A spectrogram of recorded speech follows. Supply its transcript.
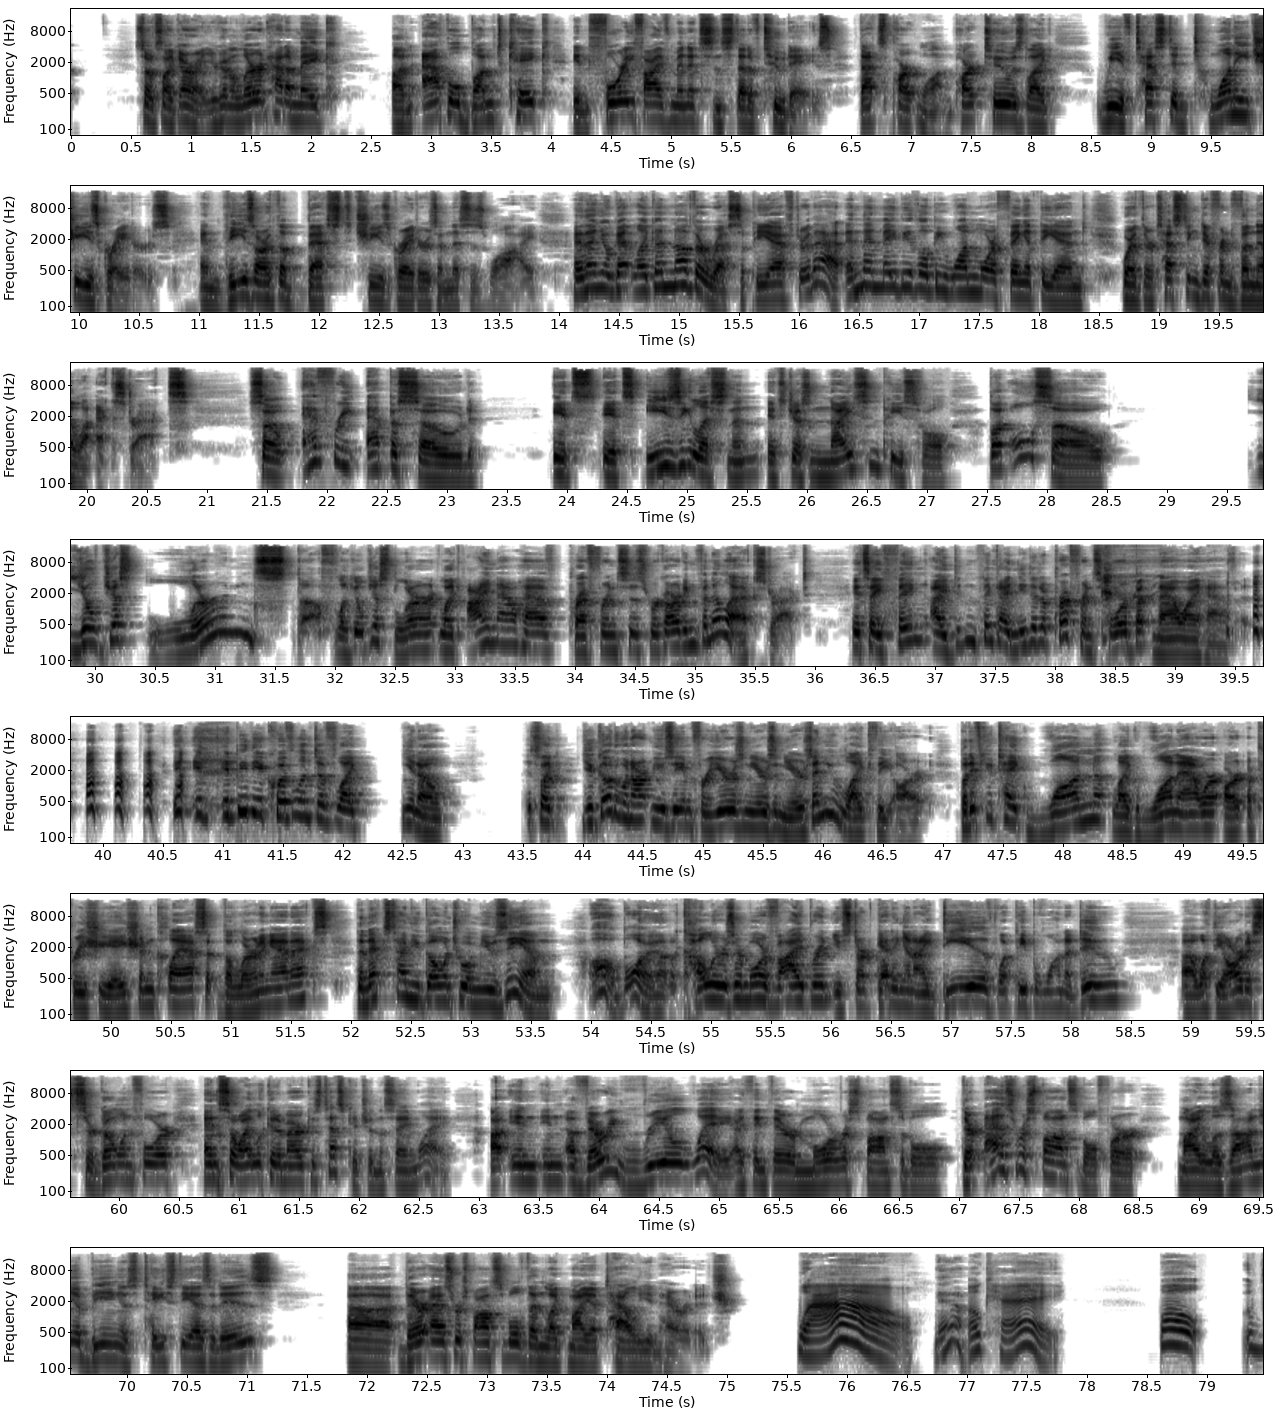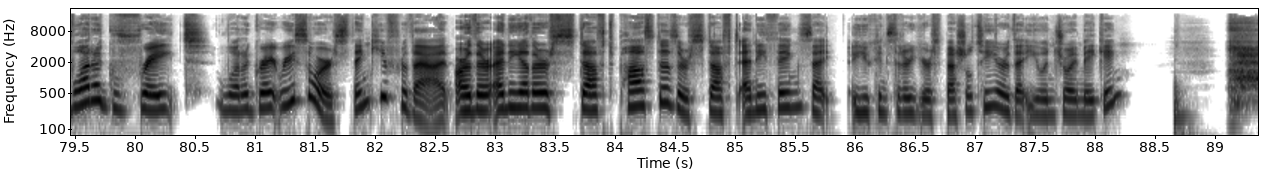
So it's like, all right, you're going to learn how to make an apple Bundt cake in 45 minutes instead of two days. That's part one. Part two is like, we have tested 20 cheese graters, and these are the best cheese graters, and this is why. And then you'll get like another recipe after that. And then maybe there'll be one more thing at the end where they're testing different vanilla extracts. So every episode it's it's easy listening it's just nice and peaceful but also you'll just learn stuff like you'll just learn like i now have preferences regarding vanilla extract it's a thing i didn't think i needed a preference for but now i have it, it, it it'd be the equivalent of like you know it's like you go to an art museum for years and years and years and you like the art but if you take one like one hour art appreciation class at the learning annex the next time you go into a museum oh boy, the colors are more vibrant. You start getting an idea of what people want to do, uh, what the artists are going for. And so I look at America's Test Kitchen the same way. Uh, in, in a very real way, I think they're more responsible. They're as responsible for my lasagna being as tasty as it is. Uh, they're as responsible than like my Italian heritage. wow. Yeah. Okay. Well, what a great what a great resource. Thank you for that. Are there any other stuffed pastas or stuffed anythings that you consider your specialty or that you enjoy making?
